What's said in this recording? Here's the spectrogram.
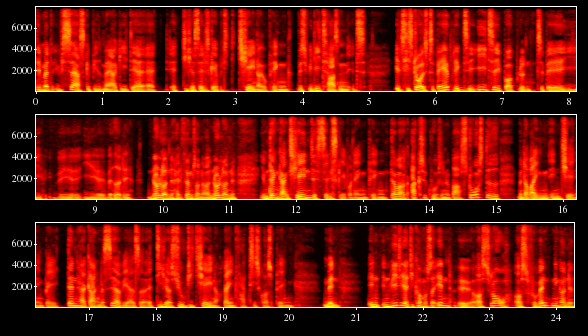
det man især skal bide mærke i, det er, at, at de her selskaber, de tjener jo penge. Hvis vi lige tager sådan et, et historisk tilbageblik til IT-boblen tilbage i, i, i hvad hedder det, 0'erne, 90'erne og 0'erne, jamen dengang tjente selskaberne ingen penge. Der var aktiekurserne bare storsted, men der var ingen indtjening bag. Den her gang, der ser vi altså, at de her syv, de tjener rent faktisk også penge. Men Nvidia de kommer så ind øh, og slår også forventningerne,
